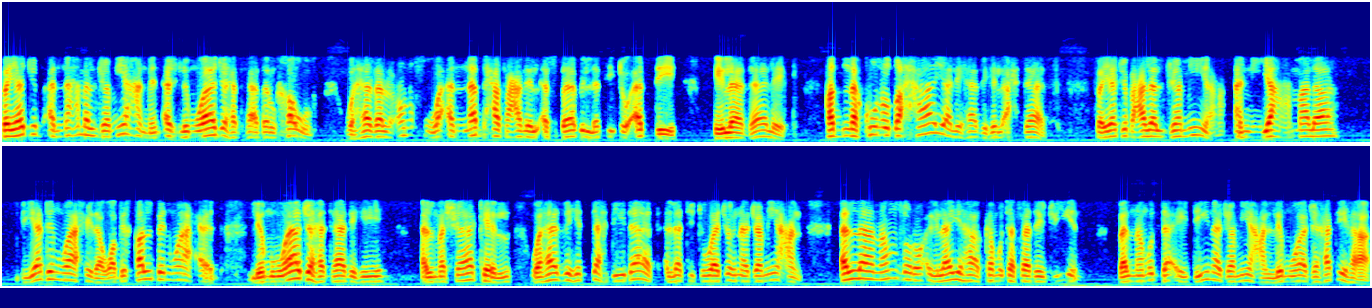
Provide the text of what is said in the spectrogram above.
فيجب أن نعمل جميعا من أجل مواجهة هذا الخوف وهذا العنف وأن نبحث عن الأسباب التي تؤدي إلى ذلك. قد نكون ضحايا لهذه الأحداث. فيجب على الجميع أن يعمل بيد واحدة وبقلب واحد لمواجهة هذه المشاكل وهذه التهديدات التي تواجهنا جميعا. ألا ننظر إليها كمتفرجين. بل نمد أيدينا جميعا لمواجهتها.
